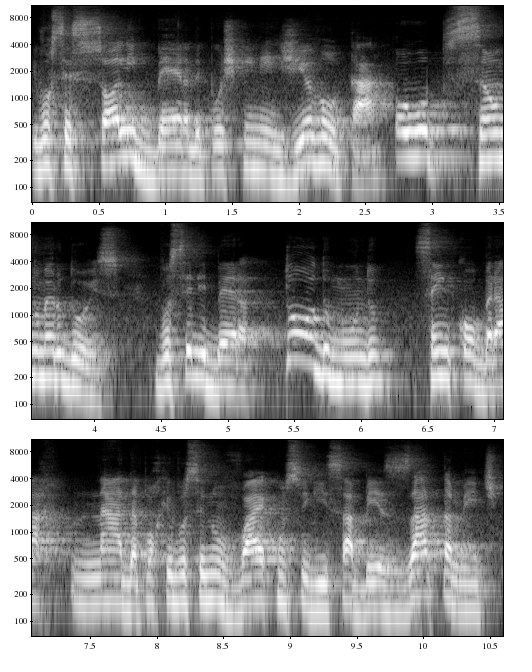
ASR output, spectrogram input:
e você só libera depois que a energia voltar. Ou opção número dois, você libera todo mundo sem cobrar nada, porque você não vai conseguir saber exatamente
